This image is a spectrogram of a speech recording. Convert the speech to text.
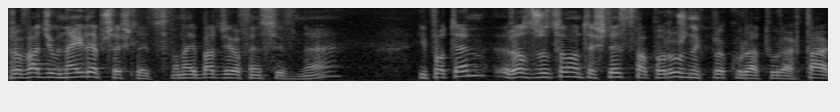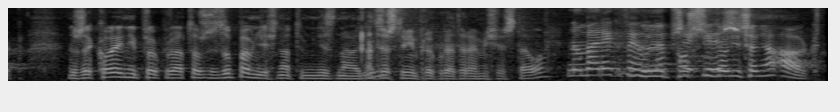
prowadził najlepsze śledztwo, najbardziej ofensywne, i potem rozrzucono te śledztwa po różnych prokuraturach tak, że kolejni prokuratorzy zupełnie się na tym nie znali. A co z tymi prokuratorami się stało? No Marek Wełna Y, Poszli przecież... do liczenia akt.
